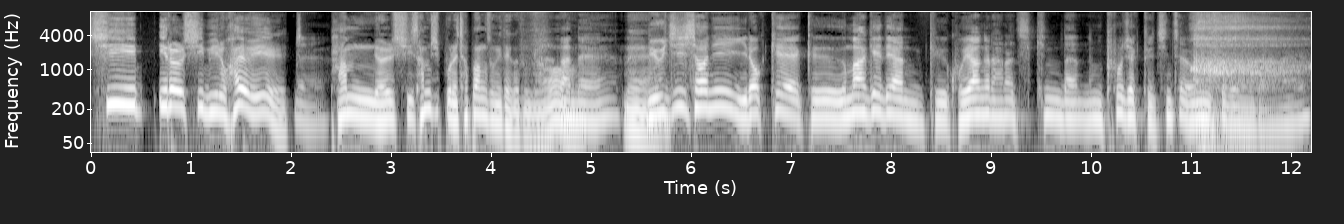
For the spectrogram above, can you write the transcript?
11월 12일 화요일 네. 밤 10시 30분에 첫 방송이 되거든요. 아, 네. 네. 뮤지션이 이렇게 그 음악에 대한 그 고향을 하나 지킨다는 프로젝트 진짜 의미 있어 보입니다.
